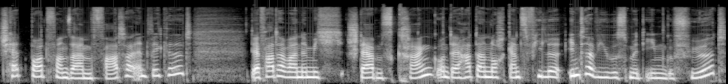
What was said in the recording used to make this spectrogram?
Chatbot von seinem Vater entwickelt. Der Vater war nämlich sterbenskrank und er hat dann noch ganz viele Interviews mit ihm geführt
